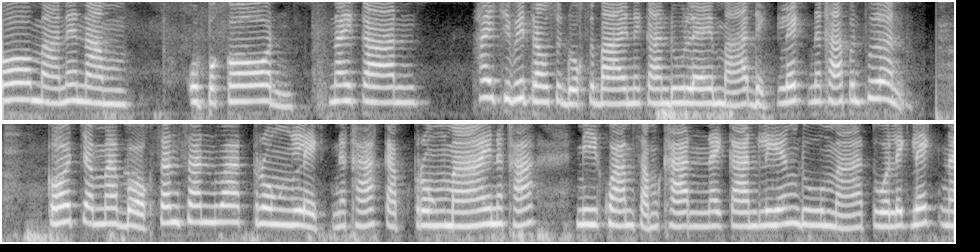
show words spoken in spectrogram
ก็มาแนะนำอุปกรณ์ในการ ให้ชีวิตเราสะดวกสบายในการดูแลหมาเด็กเล็กนะคะเพื่อนๆ ก็จะมาบอกสั้นๆว่ากรงเหล็กนะคะกับกรงไม้นะคะ มีความสำคัญในการเลี้ยงดูหมาตัวเล็กๆใน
